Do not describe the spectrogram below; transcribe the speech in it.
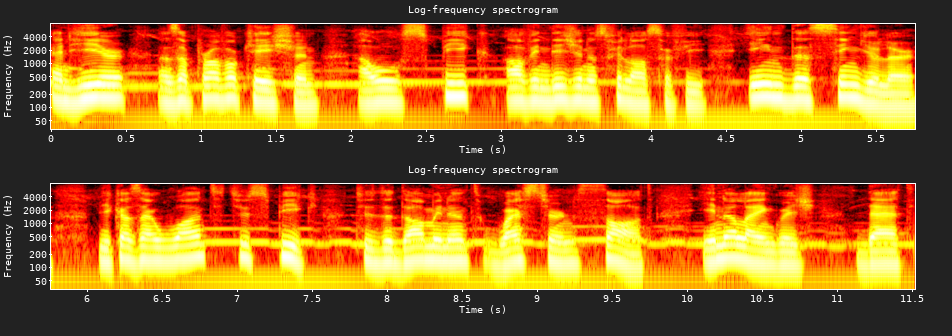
And here, as a provocation, I will speak of indigenous philosophy in the singular because I want to speak to the dominant Western thought in a language that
